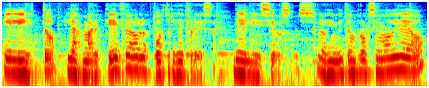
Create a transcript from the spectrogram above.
Y listo, las marquesas o los postres de fresa. Deliciosos. Los invito a un próximo video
